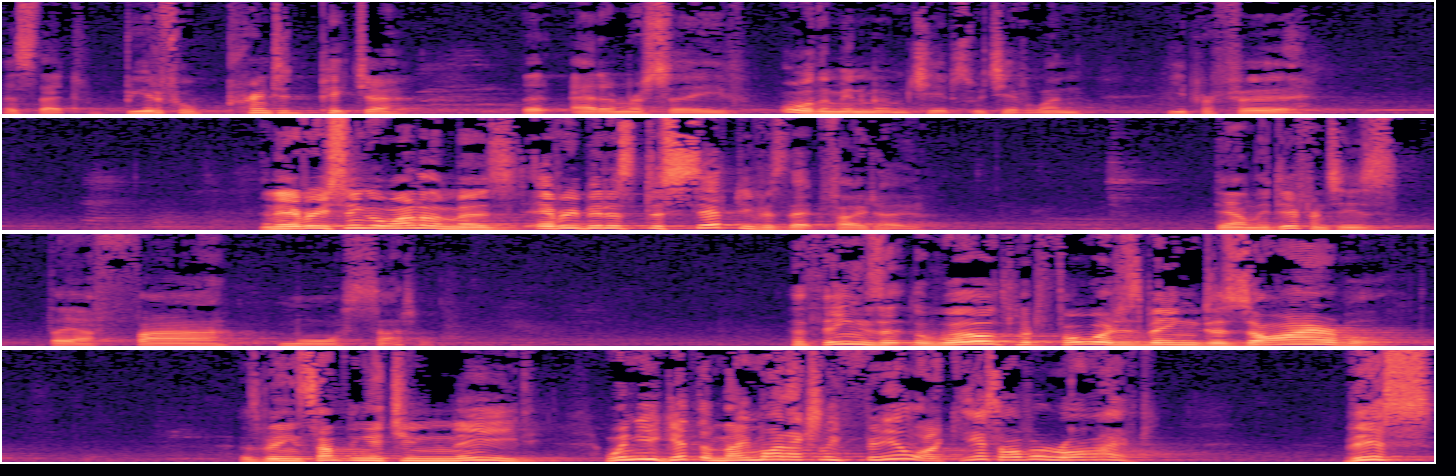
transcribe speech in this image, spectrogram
as that beautiful printed picture that Adam received or the minimum chips, whichever one you prefer. And every single one of them is every bit as deceptive as that photo. The only difference is they are far more subtle. The things that the world put forward as being desirable, as being something that you need. When you get them, they might actually feel like, yes, I've arrived. This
